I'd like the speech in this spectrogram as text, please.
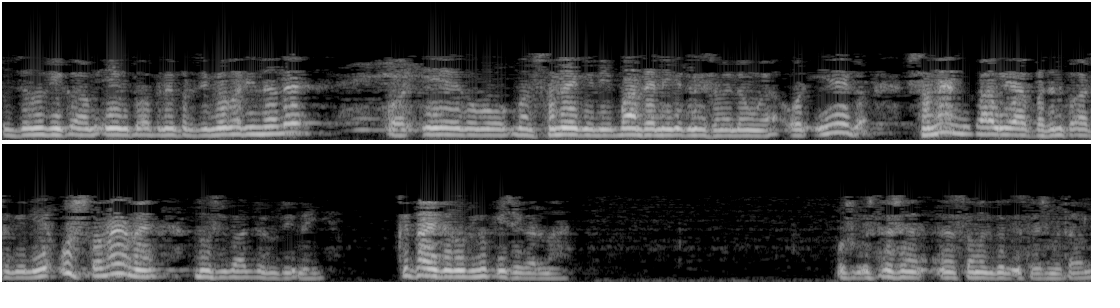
तो ज़रूरी काम एक तो अपने पर जिम्मेवारी न ले, और एक वो मैं समय के लिए, बांधे नहीं कितने समय दूँगा, और एक समय निकाल लिया भजन पाठ के लिए उस समय में दूसरी बात ज़रूरी नहीं है। कितना ही ज़रूरी हो, पीछे करना है। उसको इस तरह से समझ कर इस तरह से मिटा लो।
